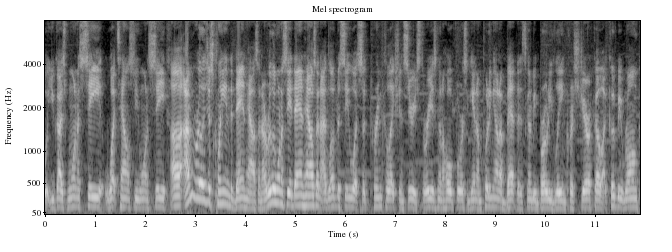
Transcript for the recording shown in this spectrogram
what you guys want to see, what talents do you want to see. Uh, I'm really just clinging to Danhausen. I really want to see a Danhausen. I'd love to see what Supreme Collection Series 3 is going to hold for us. Again, I'm putting out a bet that it's going to be Brodie Lee and Chris Jericho. I could be wrong,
